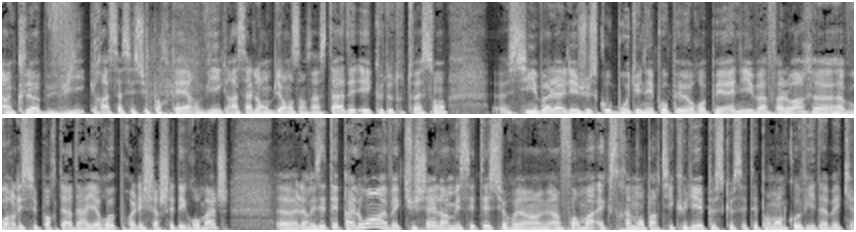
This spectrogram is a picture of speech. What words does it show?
un- club vit grâce à ses supporters, vit grâce à l'ambiance dans un stade et que de toute façon, euh, s'ils veulent aller jusqu'au bout d'une épopée européenne, il va falloir euh, avoir les supporters derrière eux pour aller chercher des gros matchs. Euh, alors ils étaient pas loin avec Tuchel, hein, mais c'était sur un, format extrêmement particulier puisque c'était pendant le Covid avec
